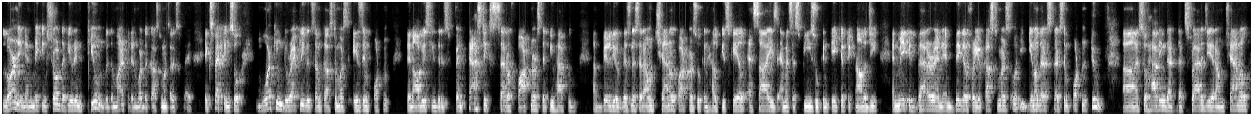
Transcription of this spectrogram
learning and making sure that you're in tune with the market and what the customers are expe- expecting. So working directly with some customers is important then obviously there is fantastic set of partners that you have to uh, build your business around channel partners who can help you scale sis mssps who can take your technology and make it better and, and bigger for your customers so, you know that's that's important too uh, so having that that strategy around channel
